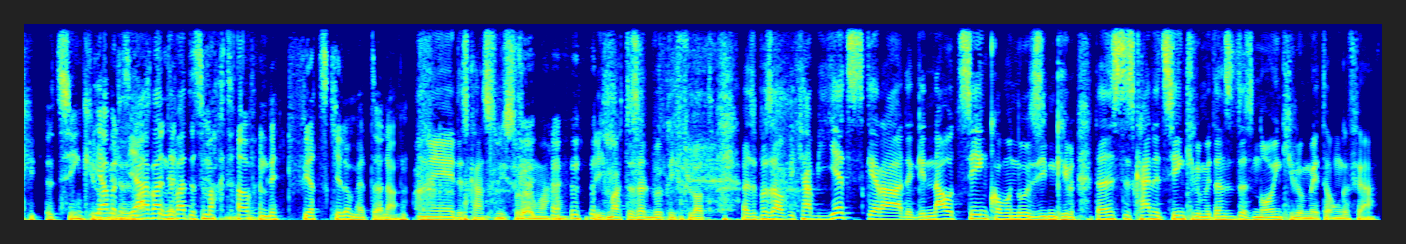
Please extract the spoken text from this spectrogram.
Ki- äh, zehn Kilometer. Ja, aber das, Ja, macht, warte, er nicht, warte. das macht er aber nicht 40 Kilometer lang. Nee, das kannst du nicht so lange machen. Ich mache das halt wirklich flott. Also pass auf, ich habe jetzt gerade genau 10,07 Kilo. Dann ist das keine 10 Kilometer, dann sind das 9 Kilometer ungefähr.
